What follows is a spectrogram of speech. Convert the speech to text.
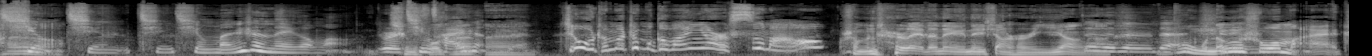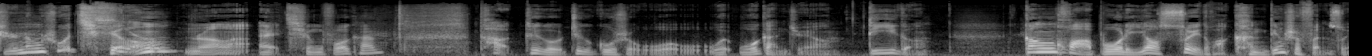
请请啊请请请门神那个吗？就是请财神，哎，就他妈这么个玩意儿，四马哦，什么之类的，那那相声一样啊。对对对对对不能说买，只能说请，请你知道吗？哎，请佛龛，他这个这个故事我，我我感觉啊，第一个，钢化玻璃要碎的话，肯定是粉碎，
